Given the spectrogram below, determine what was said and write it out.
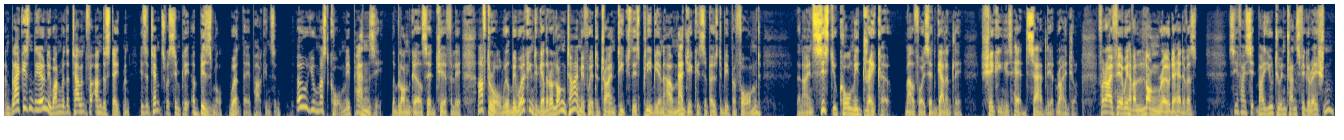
and Black isn't the only one with a talent for understatement. His attempts were simply abysmal, weren't they, Parkinson? Oh, you must call me Pansy, the blonde girl said cheerfully. After all, we'll be working together a long time if we're to try and teach this plebeian how magic is supposed to be performed. Then I insist you call me Draco, Malfoy said gallantly, shaking his head sadly at Rigel, for I fear we have a long road ahead of us. See if I sit by you two in transfiguration,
